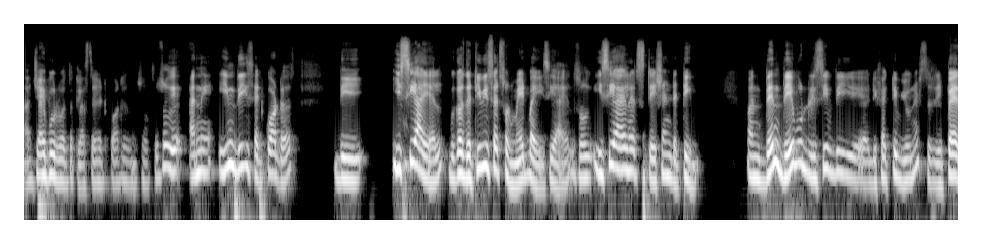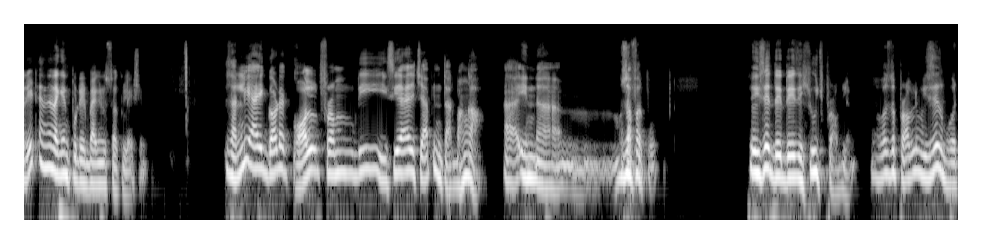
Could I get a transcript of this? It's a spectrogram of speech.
uh, Jaipur was the cluster headquarters and so forth. So, and in these headquarters, the ECIL, because the TV sets were made by ECIL, so ECIL had stationed a team. And then they would receive the uh, defective units, repair it, and then again put it back into circulation. Suddenly, I got a call from the ECIL chap in Darbhanga, uh, in um, Muzaffarpur. So he said there is a huge problem. What's the problem? He says, what,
